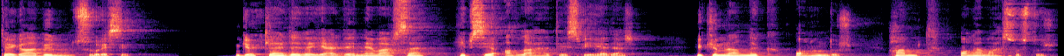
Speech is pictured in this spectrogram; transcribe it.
Tegabün Suresi Göklerde ve yerde ne varsa hepsi Allah'ı tesbih eder. Hükümranlık O'nundur. Hamd O'na mahsustur.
